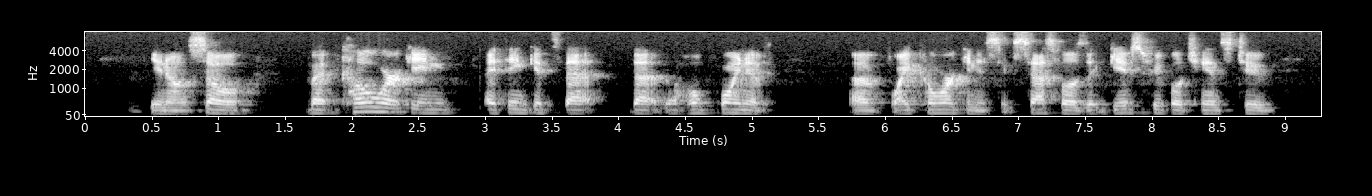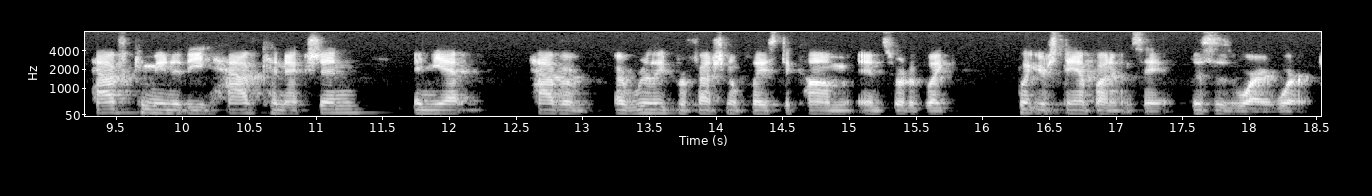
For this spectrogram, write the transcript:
You know, so but co-working I think it's that that the whole point of of why co-working is successful is it gives people a chance to have community, have connection, and yet have a, a really professional place to come and sort of like put your stamp on it and say, this is where I work.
